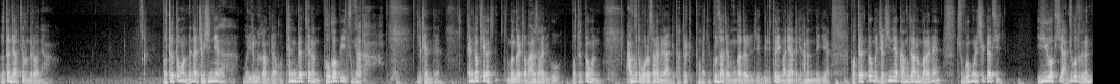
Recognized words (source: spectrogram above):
어떤 작전으로 내려왔냐. 모택동은 맨날 정신력 뭐 이런 거 강조하고 팽덕회는 보급이 중요하다. 이렇게 했는데 팽덕회가 뭔가를 좀 아는 사람이고 모택동은 아무것도 모르는 사람이라는 게 다 들통났죠. 군사 전문가들, 이제 밀리터리 마니아들이 하는 얘기야. 모택동의 정신력 강조하는 바람에 중공군이 쓸데없이 이유 없이 안 죽어도 되는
